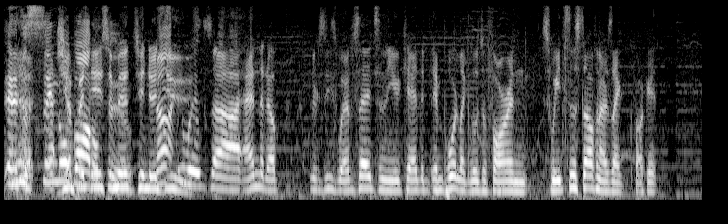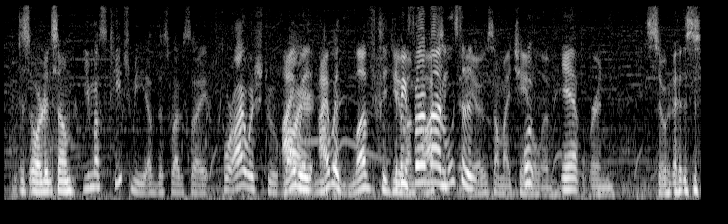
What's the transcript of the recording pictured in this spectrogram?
it's a single bottle too. no, it was. Uh, I ended up there's these websites in the UK that import like loads of foreign sweets and stuff, and I was like, fuck it, just ordered some. You must teach me of this website, for I wish to I acquire. would it. I would love to do be fair, unboxing man, most of the- videos on my channel of Yeah, foreign sodas.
